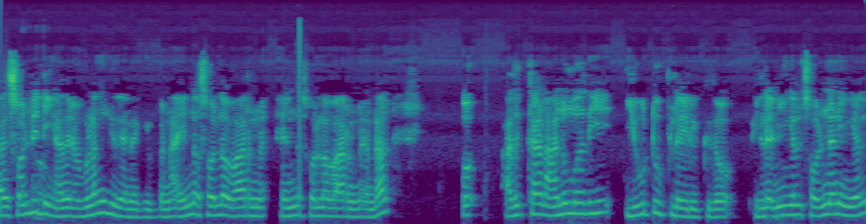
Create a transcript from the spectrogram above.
அது சொல்லிட்டீங்க. அதுல விளங்குது எனக்கு. இப்ப நான் என்ன சொல்ல வரேன்னு என்ன சொல்ல வரேன் என்றால் அதுக்கான அனுமதி யூடியூப்ல இருக்குதோ? இல்ல நீங்கள் சொன்ன நீங்கள்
